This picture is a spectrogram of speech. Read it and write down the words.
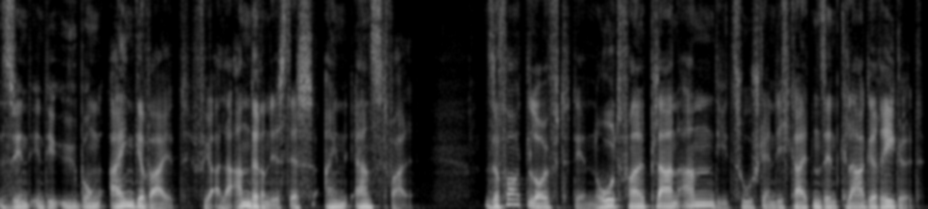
sind in die Übung eingeweiht, für alle anderen ist es ein Ernstfall. Sofort läuft der Notfallplan an, die Zuständigkeiten sind klar geregelt.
